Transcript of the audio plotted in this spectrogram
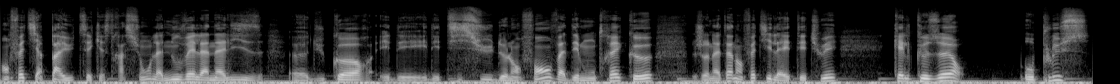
En fait, il n'y a pas eu de séquestration. La nouvelle analyse euh, du corps et des, des tissus de l'enfant va démontrer que Jonathan, en fait, il a été tué quelques heures au plus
